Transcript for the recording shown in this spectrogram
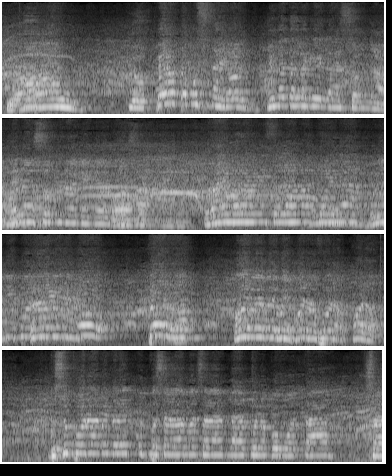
Wow! Pero tapos na yon. Yun na talaga yung last song namin. Wala sa mga namin. Oh, Maraming maraming salamat. Ulitin mo Pero, rin. oh, pero. Hold on, hold on. hold on. Gusto po namin na rin magpasalamat sa lahat-lahat po na pumunta sa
